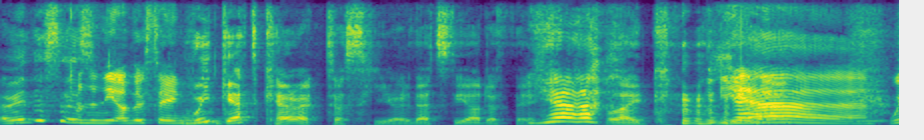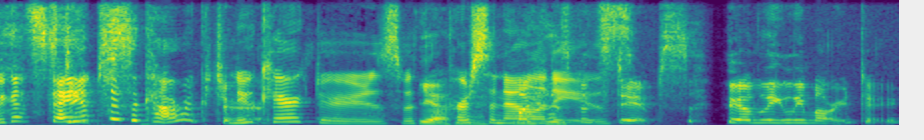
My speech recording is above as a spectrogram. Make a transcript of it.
I mean, this is. And is then the other thing, we get characters here. That's the other thing. yeah Like, Yeah. we get Stapes Stapes is a character. New characters with Yeah. My husband personalities. Stapes, who I'm legally married to.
